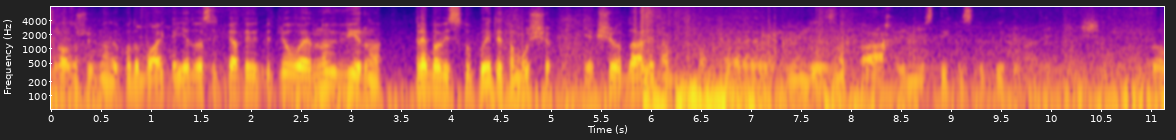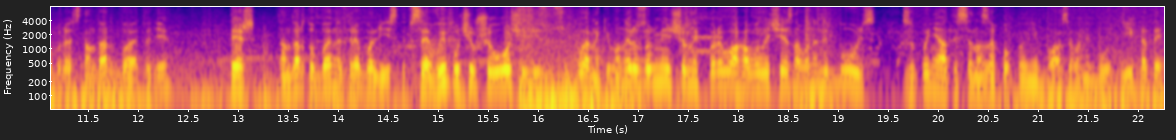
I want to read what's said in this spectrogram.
Зразу ж від мене подобайка. Є 25 від Петльова, ну вірно, треба відступити, тому що якщо далі там е, він буде знак. Ах, він не встиг відступити навіть. Добре, стандарт Б тоді. Теж стандарту Б не треба лізти. Все, випучивши очі, лізуть суперники. Вони розуміють, що в них перевага величезна, вони не будуть зупинятися на захопленні бази, вони будуть їхати.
